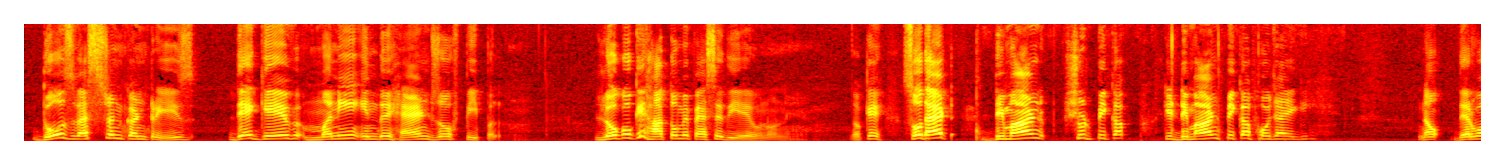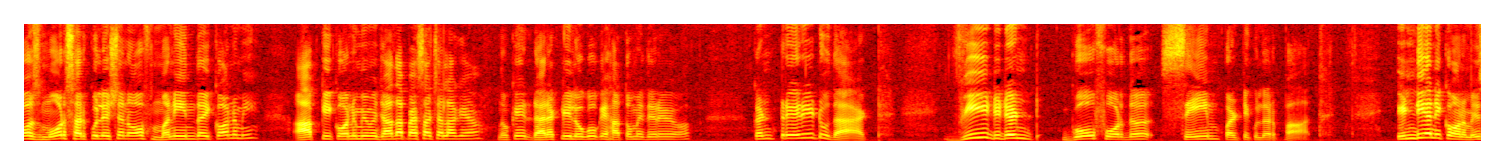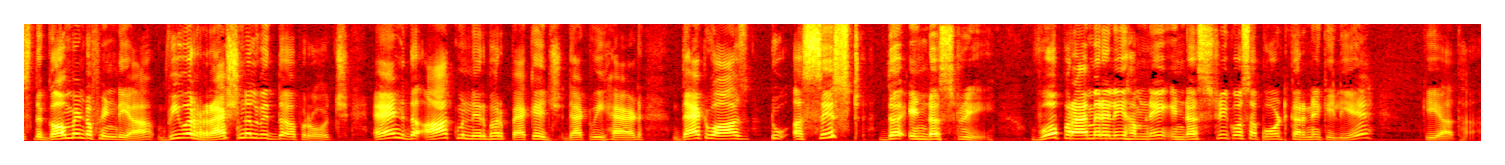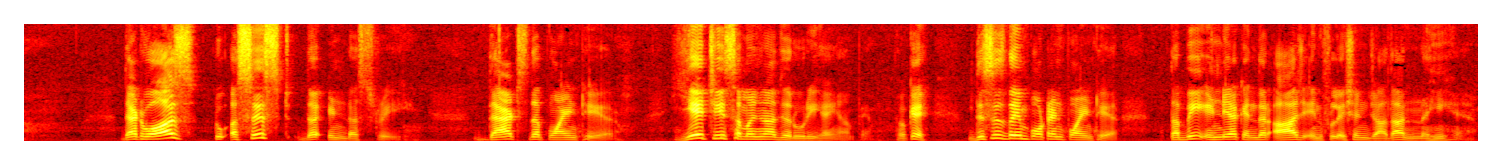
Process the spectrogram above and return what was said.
Those Western countries they gave money in the hands of people. लोगों के हाथों में पैसे दिए उन्होंने okay so that demand should pick up कि डिमांड पिकअप हो जाएगी। No there was more circulation of money in the economy आपकी इकोनॉमी में ज़्यादा पैसा चला गया। Okay okay? डायरेक्टली लोगों के हाथों में दे रहे हो आप। Contrary to that we didn't go for the same particular path Indian economist the government of India we were rational with the approach and the Atmanirbhar package that we had that was to assist the industry वो primarily हमने industry को support करने के लिए किया था। That was to assist the industry that's the point here ये चीज़ समझना ज़रूरी है यहाँ पे okay this is the important point here तभी इंडिया के अंदर आज इन्फ्लेशन ज़्यादा नहीं है।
